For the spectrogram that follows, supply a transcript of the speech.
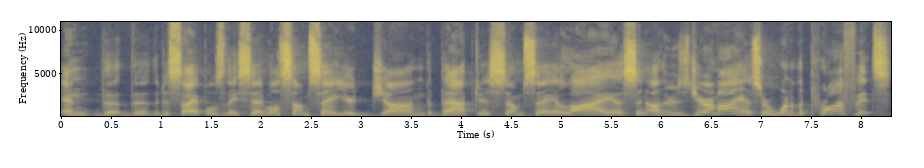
And the, the, the, disciples, they said, Well, some say you're John the Baptist, some say Elias, and others Jeremiah or one of the prophets.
